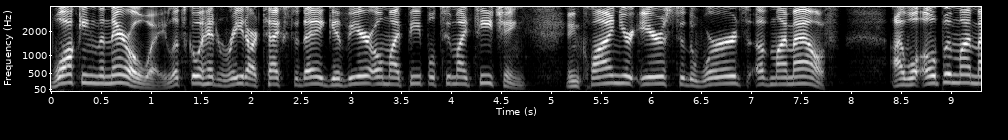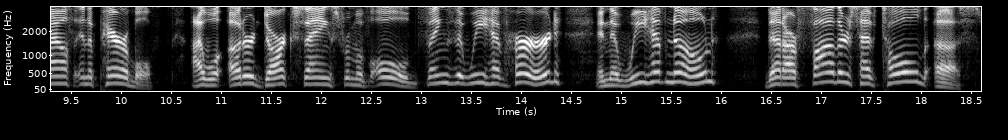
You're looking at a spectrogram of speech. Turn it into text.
walking the narrow way. Let's go ahead and read our text today. Give ear, O my people, to my teaching. Incline your ears to the words of my mouth. I will open my mouth in a parable. I will utter dark sayings from of old, things that we have heard and that we have known, that our fathers have told us.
